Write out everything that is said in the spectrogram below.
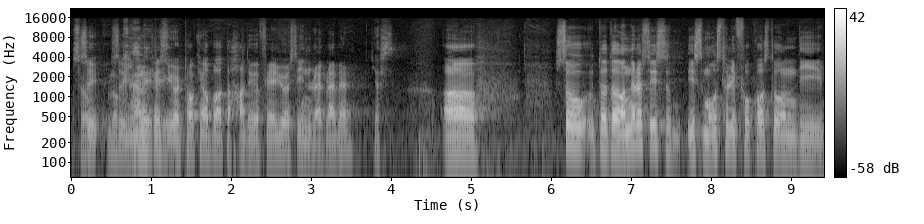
so, so, so in your case, you are talking about the hardware failures in level? Yes. Uh, so the, the analysis is mostly focused on the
